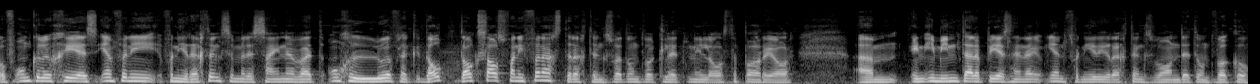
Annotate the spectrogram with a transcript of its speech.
of onkologie is een van die van die rigtings in medisyne wat ongelooflik dalk dalk selfs van die vinnigste rigtings wat ontwikkel het in die laaste paar jaar. Um, en immuunterapie is nou een van hierdie rigtings waarin dit ontwikkel.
